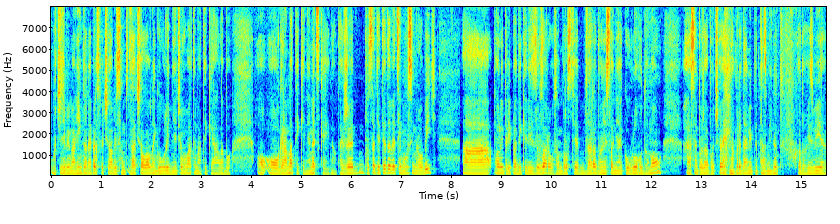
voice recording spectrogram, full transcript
určite by ma nikto nepresvedčil, aby som začal one googliť niečo o matematike alebo o, o gramatike nemeckej. No, takže v podstate tieto veci musím robiť. A boli prípady, kedy zo Zarov som proste Zara donesla nejakú úlohu domov a ja som povedal, počúvaj, dobre, daj mi 15 minút vchod do izby a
